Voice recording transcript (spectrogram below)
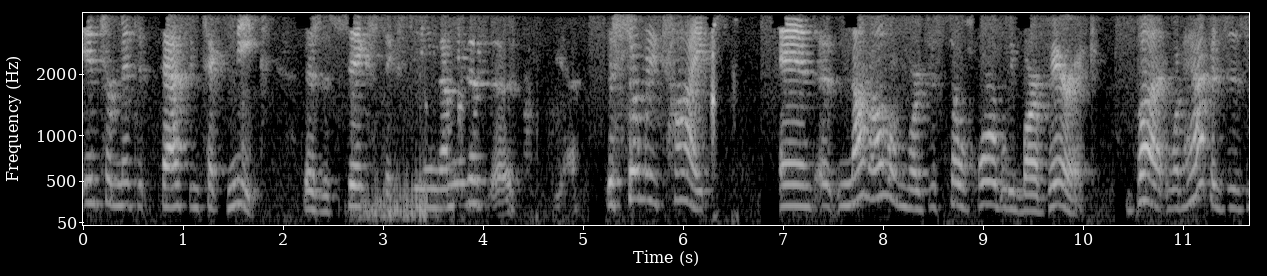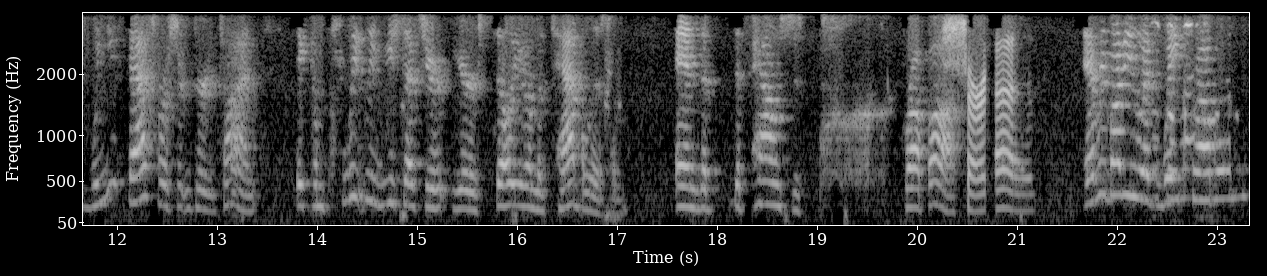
intermittent fasting techniques. There's the six, sixteen. I mean, there's uh, yeah, there's so many types, and uh, not all of them are just so horribly barbaric. But what happens is when you fast for a certain period of time, it completely resets your your cellular metabolism, and the the pounds just drop off sure does. everybody who has weight problems,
